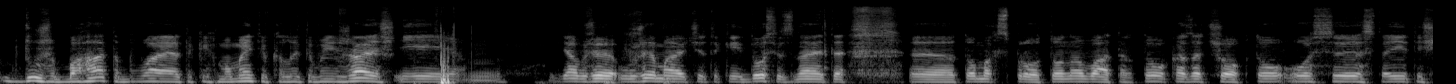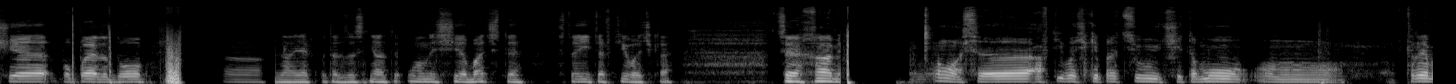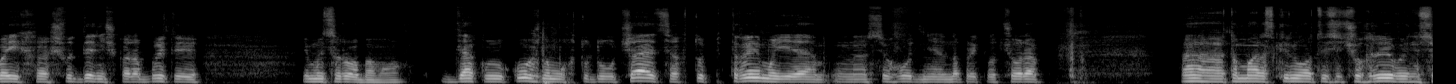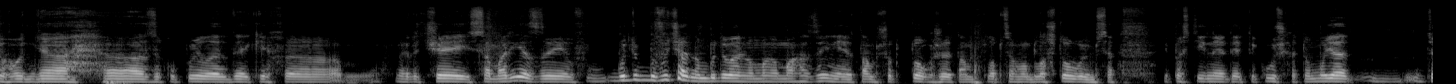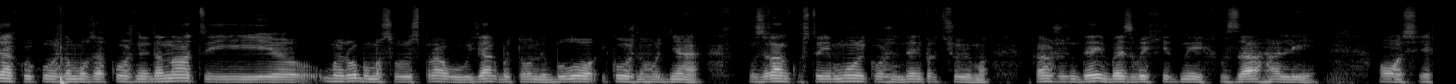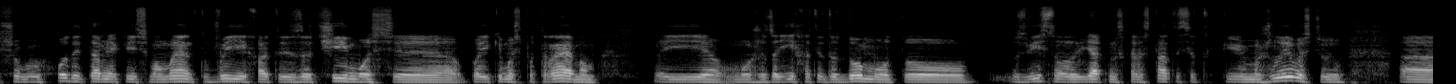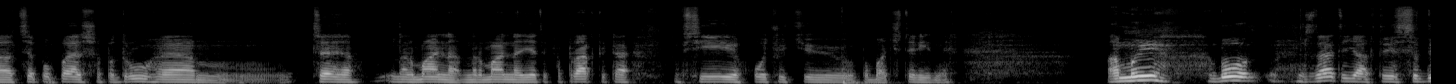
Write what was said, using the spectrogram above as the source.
дуже багато буває таких моментів, коли ти виїжджаєш і. Я вже, вже маючи такий досвід, знаєте, е, то Max Pro, то Новатор, то Казачок, то ось е, стоїть іще попереду, е, знаю, як би так засняти, он іще, бачите, стоїть автівочка. Це хамі. Ось, автівочки працюючі, тому треба їх е, швиденько робити, і ми це робимо. Дякую кожному, хто долучається, хто підтримує. Сьогодні, наприклад, вчора Тамара скинула тисячу гривень. Сьогодні е, закупили деяких е, речей, саморези в звичайному будівельному магазині, там, щоб теж там хлопцям облаштовуємося і постійно йде текучка. Тому я дякую кожному за кожний донат. І е, ми робимо свою справу, як би то не було, і кожного дня. Зранку встаємо і кожен день працюємо. Кожен день без вихідних взагалі. Ось, якщо виходить там якийсь момент виїхати за чимось, е, по якимось потребам і може заїхати додому, то звісно, як не скористатися такою можливістю. Е, Це по-перше. По-друге, це нормальна, нормальна є така практика. Всі хочуть е, побачити рідних. А ми, бо знаєте як, ти сидиш.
